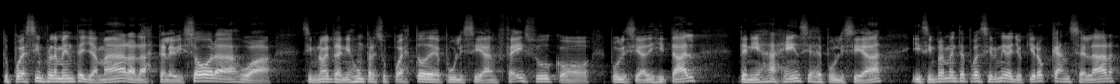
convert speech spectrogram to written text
Tú puedes simplemente llamar a las televisoras o a, simplemente tenías un presupuesto de publicidad en Facebook o publicidad digital, tenías agencias de publicidad y simplemente puedes decir, mira, yo quiero cancelar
